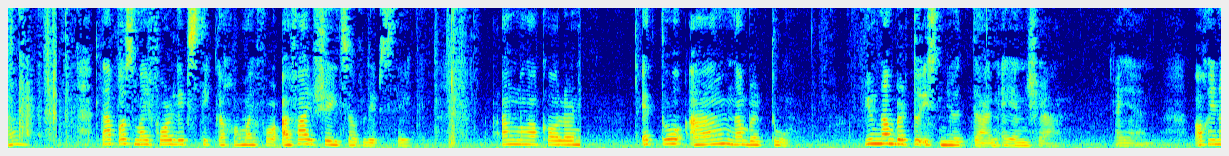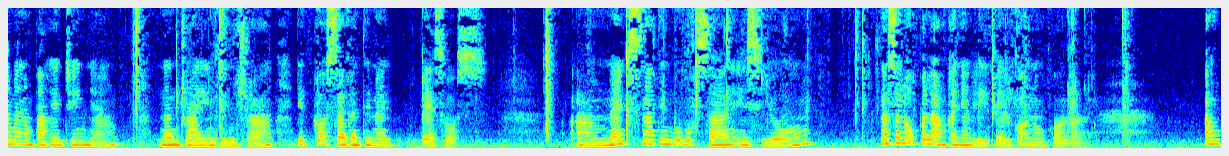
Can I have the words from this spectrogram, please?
Tapos, may four lipstick ako. May four, ah, five shades of lipstick. Ang mga color, ito ang number two. Yung number two is nude tan. Ayan siya. Ayan. Okay naman ang packaging niya. Non-drying din siya. It costs 79 pesos. Ang next nating bubuksan is yung Nasa loob pala ang kanyang label kung anong color. Ang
